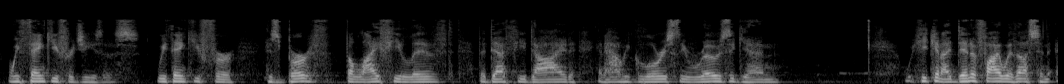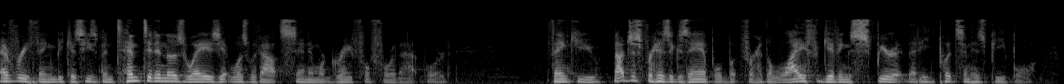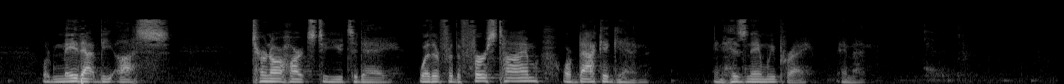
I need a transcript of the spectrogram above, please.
We thank you for Jesus. We thank you for his birth, the life he lived, the death he died, and how he gloriously rose again. He can identify with us in everything because he's been tempted in those ways yet was without sin and we're grateful for that, Lord. Thank you, not just for his example, but for the life-giving spirit that he puts in his people. Lord, may that be us. Turn our hearts to you today, whether for the first time or back again. In his name we pray. Amen.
